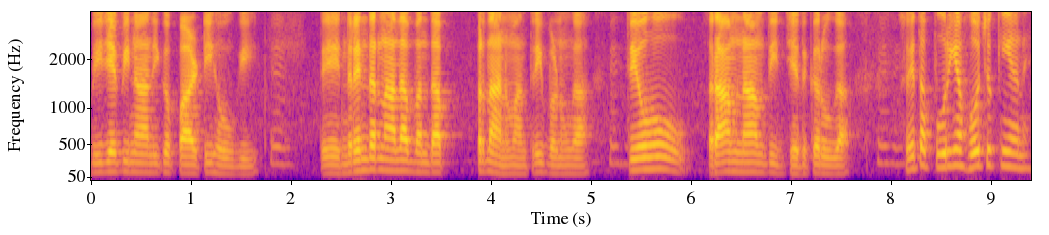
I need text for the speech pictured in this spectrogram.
ਬੀਜੇਪੀ ਨਾਂ ਦੀ ਕੋਈ ਪਾਰਟੀ ਹੋਊਗੀ ਤੇ ਨਰਿੰਦਰ ਨਾਂ ਦਾ ਬੰਦਾ ਪ੍ਰਧਾਨ ਮੰਤਰੀ ਬਣੂਗਾ ਤੇ ਉਹ ਰਾਮ ਨਾਮ ਦੀ ਜਿੱਦ ਕਰੂਗਾ। ਸੋ ਇਹ ਤਾਂ ਪੂਰੀਆਂ ਹੋ ਚੁੱਕੀਆਂ ਨੇ।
